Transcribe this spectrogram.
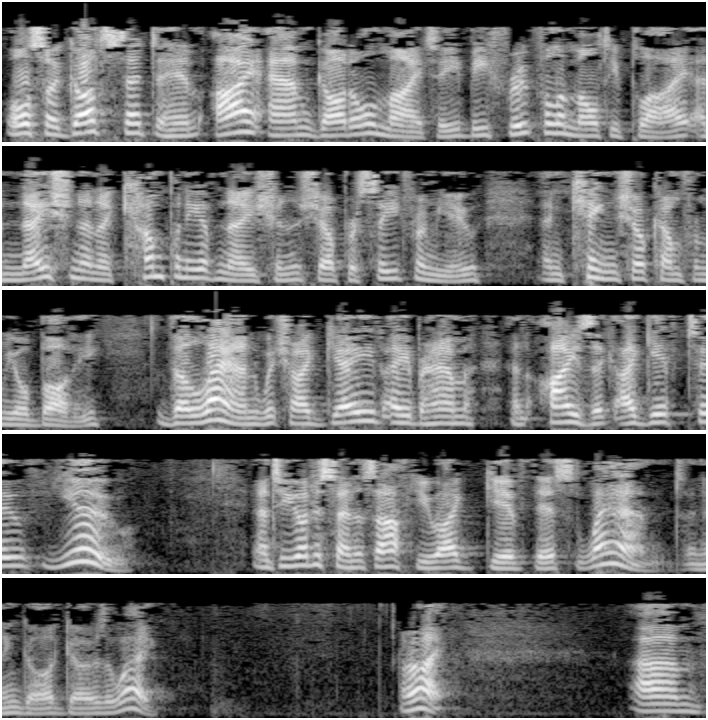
Also God said to him, I am God Almighty, be fruitful and multiply, a nation and a company of nations shall proceed from you, and kings shall come from your body. The land which I gave Abraham and Isaac I give to you, and to your descendants after you I give this land. And then God goes away. Alright. Um,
